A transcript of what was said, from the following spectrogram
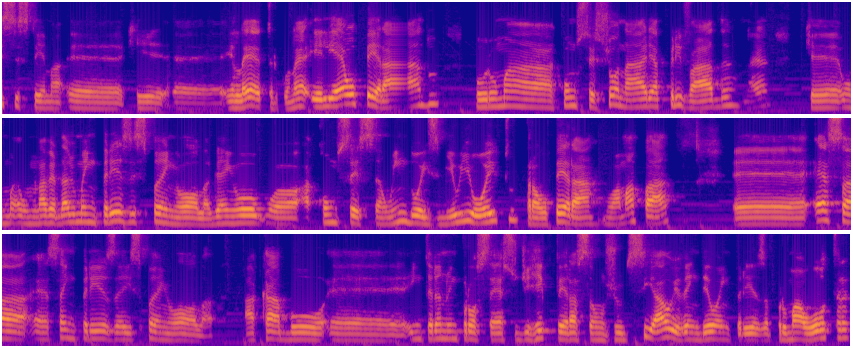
sistema é, que, é, elétrico, né, ele é operado por uma concessionária privada, né, que é, uma, na verdade, uma empresa espanhola ganhou a concessão em 2008 para operar no Amapá. É, essa, essa empresa espanhola acabou é, entrando em processo de recuperação judicial e vendeu a empresa para uma outra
